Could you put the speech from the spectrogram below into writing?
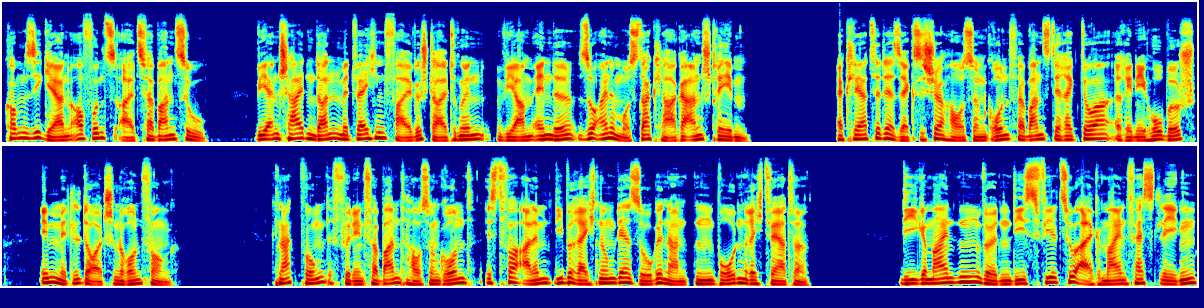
kommen Sie gern auf uns als Verband zu. Wir entscheiden dann, mit welchen Fallgestaltungen wir am Ende so eine Musterklage anstreben. erklärte der sächsische Haus- und Grundverbandsdirektor René Hobisch im Mitteldeutschen Rundfunk. Knackpunkt für den Verband Haus und Grund ist vor allem die Berechnung der sogenannten Bodenrichtwerte. Die Gemeinden würden dies viel zu allgemein festlegen,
